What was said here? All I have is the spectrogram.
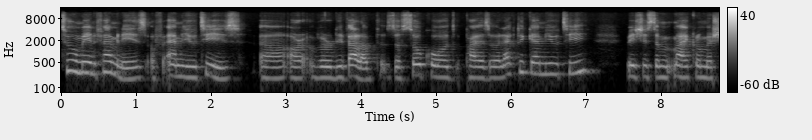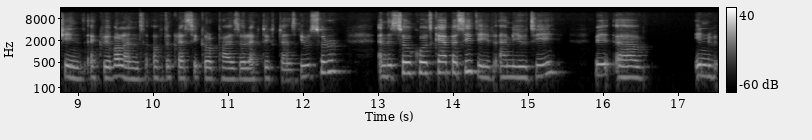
Two main families of MUTs uh, are, were developed, the so-called piezoelectric MUT, which is the micro machine equivalent of the classical piezoelectric transducer, and the so-called capacitive MUT, uh, in,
